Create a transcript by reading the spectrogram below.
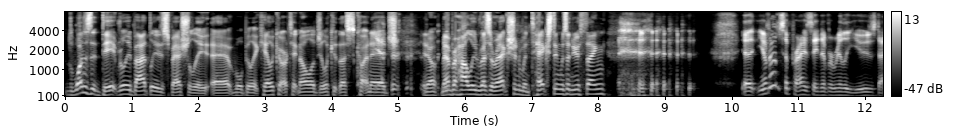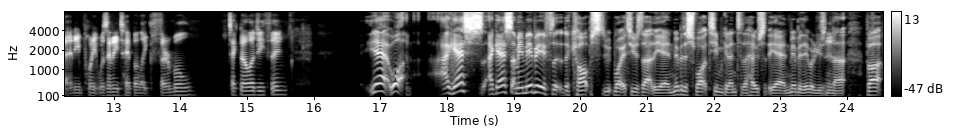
the ones that date really badly, especially, uh, will be like, "Hey, look at our technology! Look at this cutting edge." You know, remember Halloween Resurrection when texting was a new thing? yeah. You know, what I'm surprised they never really used at any point was any type of like thermal technology thing. Yeah, well, I guess, I guess, I mean, maybe if the, the cops wanted to use that at the end, maybe the SWAT team get into the house at the end, maybe they were using Yeah. that. But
